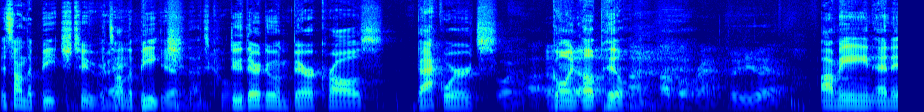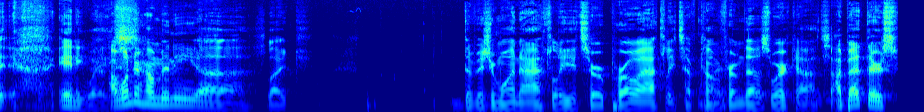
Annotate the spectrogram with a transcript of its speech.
It's on the beach too. It's on the beach. Yeah, that's cool. dude. They're doing bear crawls backwards, going uphill. I mean, and it. Anyways, I wonder how many uh, like Division One athletes or pro athletes have come from those workouts. I bet there's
